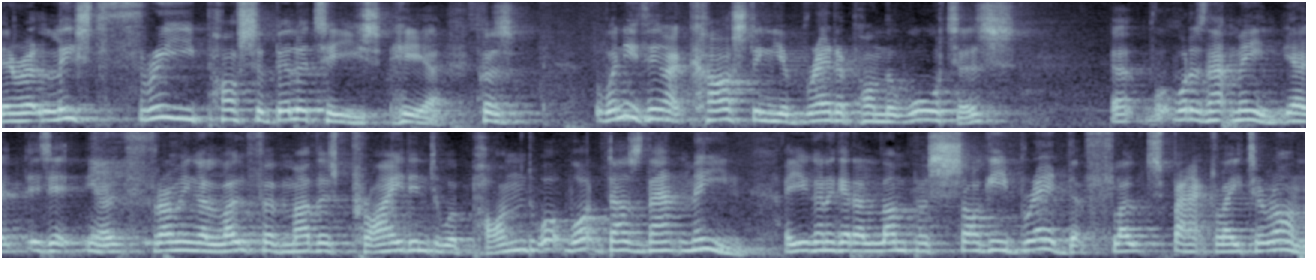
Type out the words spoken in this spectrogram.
There are at least three possibilities here, because when you think about casting your bread upon the waters, uh, what, does that mean? You know, is it you know throwing a loaf of mother's pride into a pond? What what does that mean? Are you going to get a lump of soggy bread that floats back later on?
